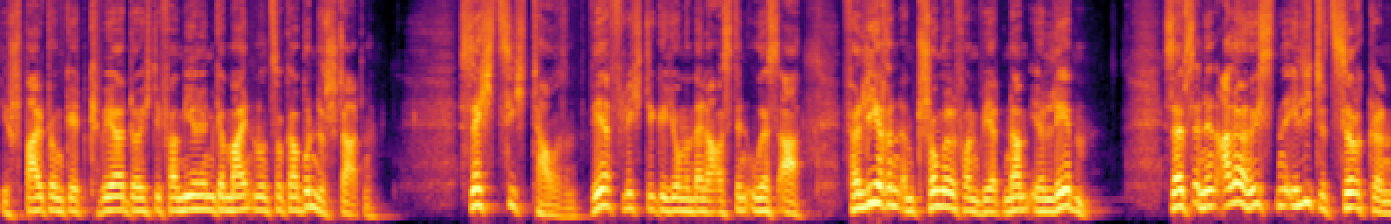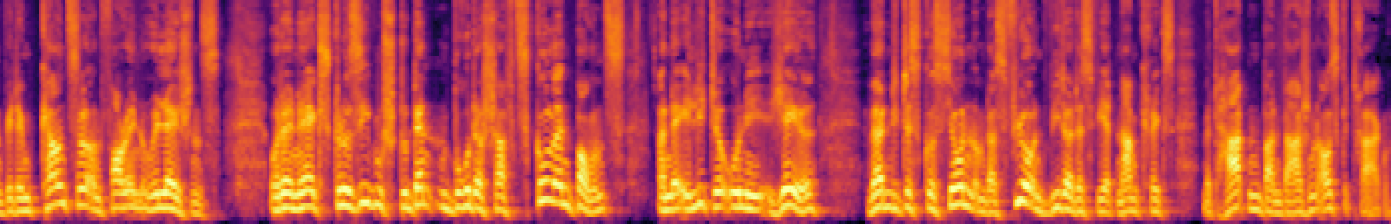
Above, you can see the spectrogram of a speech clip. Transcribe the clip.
Die Spaltung geht quer durch die Familien, Gemeinden und sogar Bundesstaaten. 60.000 wehrpflichtige junge Männer aus den USA verlieren im Dschungel von Vietnam ihr Leben. Selbst in den allerhöchsten Elitezirkeln wie dem Council on Foreign Relations oder in der exklusiven Studentenbruderschaft Skull and Bones an der Elite-Uni Yale werden die Diskussionen um das Für und Wider des Vietnamkriegs mit harten Bandagen ausgetragen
